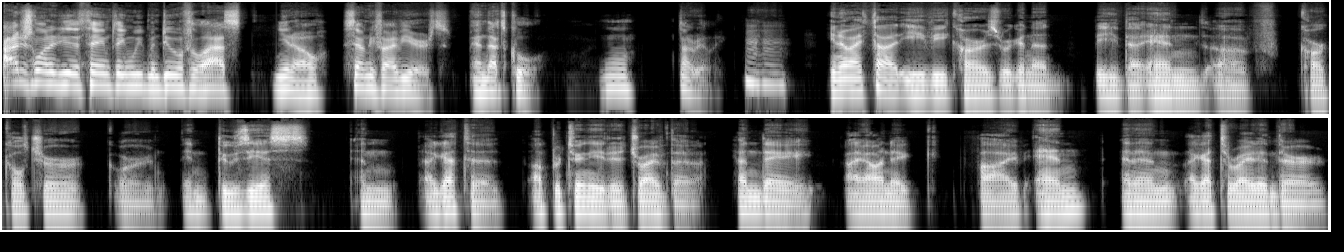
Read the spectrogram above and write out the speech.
I just want to do the same thing we've been doing for the last, you know, 75 years. And that's cool. Mm, not really. Mm-hmm. You know, I thought EV cars were going to be the end of car culture or enthusiasts. And I got the opportunity to drive the Hyundai Ioniq 5N. And then I got to ride in their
